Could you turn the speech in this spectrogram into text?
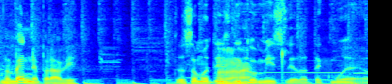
noben ne pravi. To samo tisti, A ne? ki mislijo, da tekmujejo.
